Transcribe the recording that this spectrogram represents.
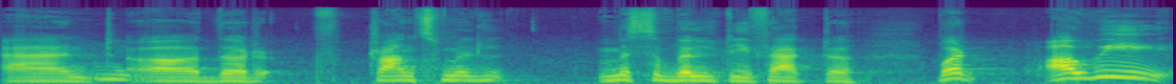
and mm. uh, the transmissibility factor. But are we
